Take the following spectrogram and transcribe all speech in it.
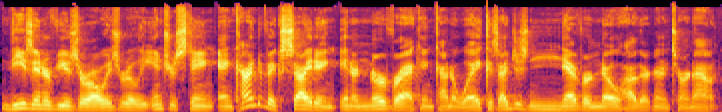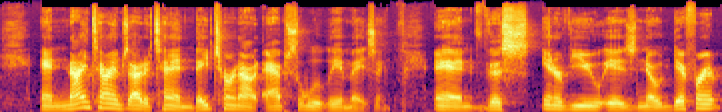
these interviews are always really interesting and kind of exciting in a nerve wracking kind of way because I just never know how they're going to turn out. And nine times out of 10, they turn out absolutely amazing. And this interview is no different.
